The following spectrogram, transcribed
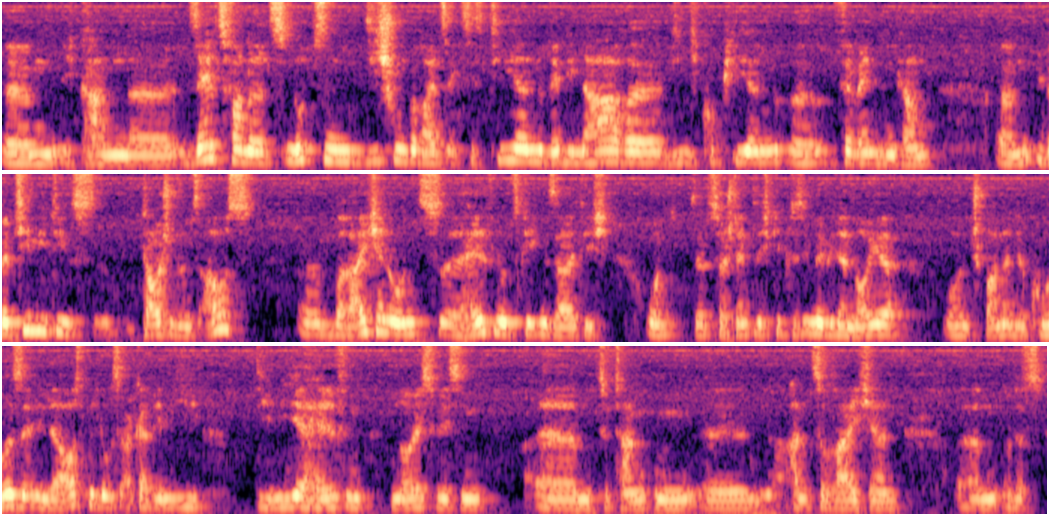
Ähm, ich kann äh, Sales Funnels nutzen, die schon bereits existieren, Webinare, die ich kopieren, äh, verwenden kann. Ähm, über Team-Meetings tauschen wir uns aus, ähm, bereichern uns, äh, helfen uns gegenseitig und selbstverständlich gibt es immer wieder neue und spannende Kurse in der Ausbildungsakademie, die mir helfen, neues Wissen ähm, zu tanken, äh, anzureichern und das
